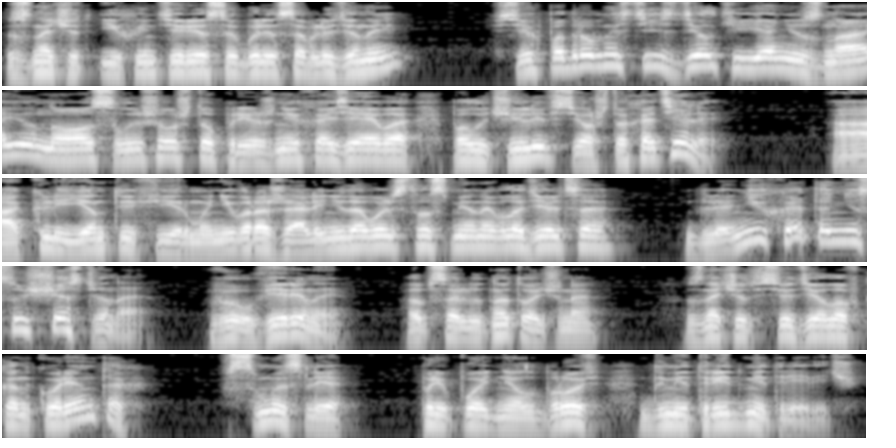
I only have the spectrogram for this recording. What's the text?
Значит, их интересы были соблюдены? Всех подробностей сделки я не знаю, но слышал, что прежние хозяева получили все, что хотели. А клиенты фирмы не выражали недовольства сменой владельца? Для них это несущественно. Вы уверены? Абсолютно точно. Значит, все дело в конкурентах? В смысле? Приподнял бровь Дмитрий Дмитриевич.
